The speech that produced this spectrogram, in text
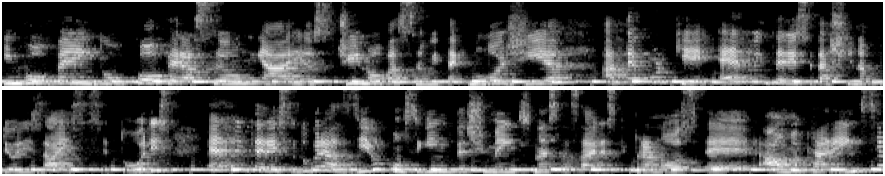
envolvendo cooperação em áreas de inovação e tecnologia, até porque é do interesse da China priorizar esses setores, é do interesse do Brasil conseguir investimentos nessas áreas que para nós é, há uma carência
